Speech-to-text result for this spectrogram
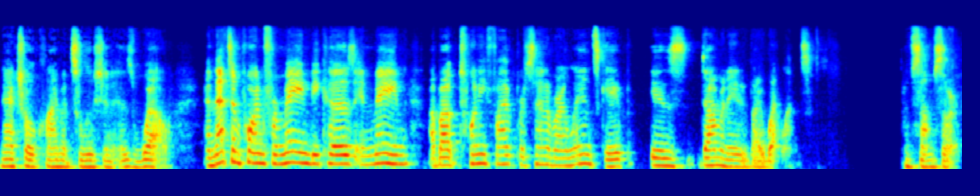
natural climate solution as well. And that's important for Maine because in Maine, about 25% of our landscape is dominated by wetlands of some sort.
